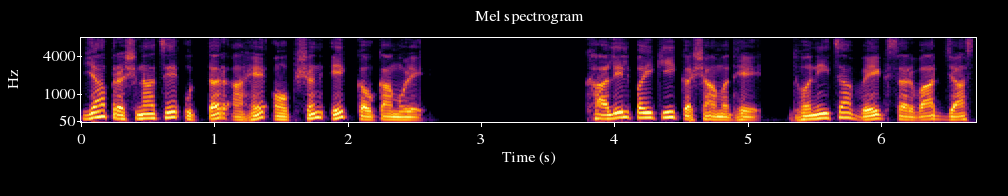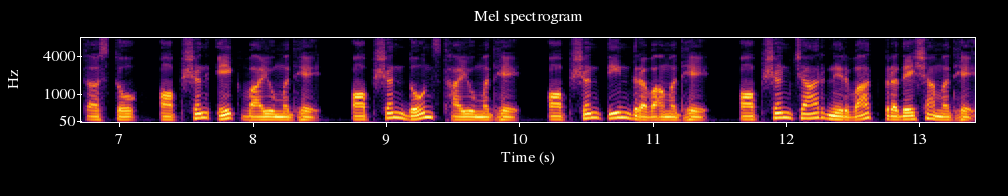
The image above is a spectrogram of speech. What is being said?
या प्रश्नाचे उत्तर आहे ऑप्शन एक कवकामुळे. खालीलपैकी कशामध्ये ध्वनीचा वेग सर्वात जास्त असतो ऑप्शन एक वायूमध्ये ऑप्शन दोन स्थायूमध्ये ऑप्शन तीन द्रवामध्ये ऑप्शन चार निर्वात प्रदेशामध्ये.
